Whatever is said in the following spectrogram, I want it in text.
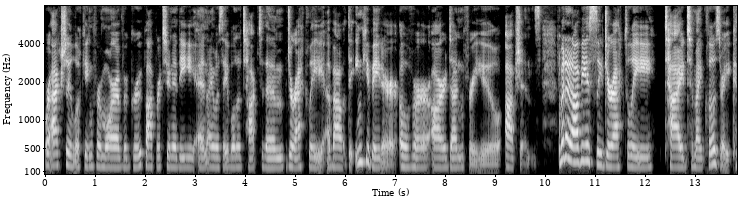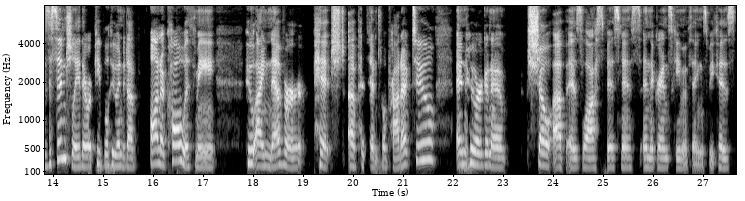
were actually looking for more of a group opportunity. And I was able to talk to them directly about the incubator over our done for you options. But it obviously directly tied to my close rate because essentially there were people who ended up on a call with me who I never pitched a potential product to and who are going to show up as lost business in the grand scheme of things because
